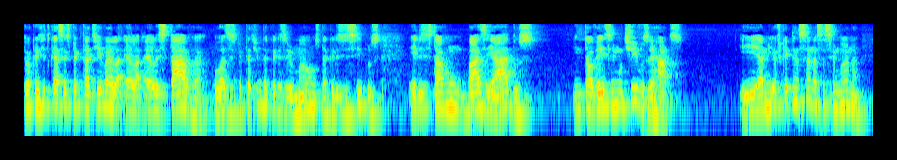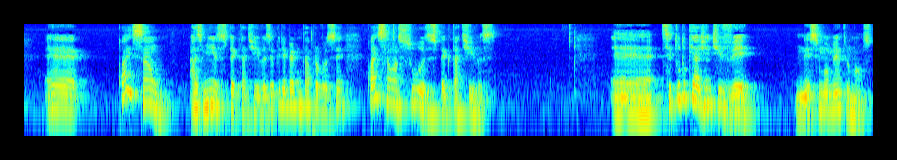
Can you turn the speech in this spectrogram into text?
eu acredito que essa expectativa ela, ela, ela estava, ou as expectativas daqueles irmãos, daqueles discípulos, eles estavam baseados em talvez em motivos errados. E eu fiquei pensando essa semana, é, quais são as minhas expectativas? Eu queria perguntar para você, quais são as suas expectativas? É, se tudo que a gente vê nesse momento, irmãos,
